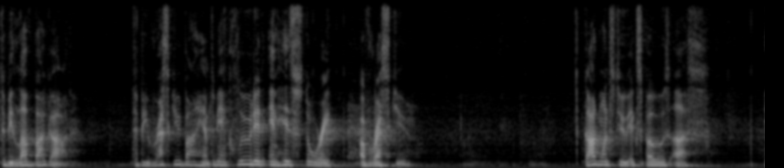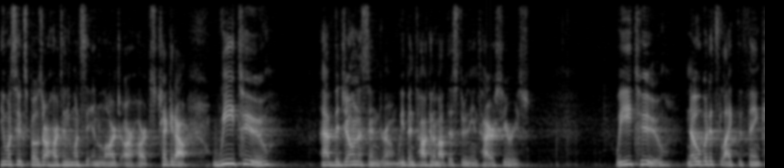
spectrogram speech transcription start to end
To be loved by God, to be rescued by Him, to be included in His story of rescue. God wants to expose us. He wants to expose our hearts and He wants to enlarge our hearts. Check it out. We too have the Jonah syndrome. We've been talking about this through the entire series we too know what it's like to think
